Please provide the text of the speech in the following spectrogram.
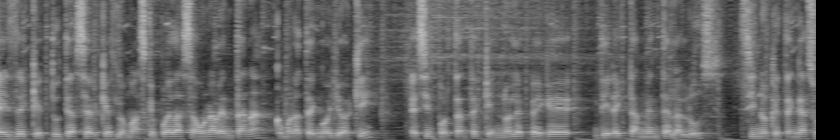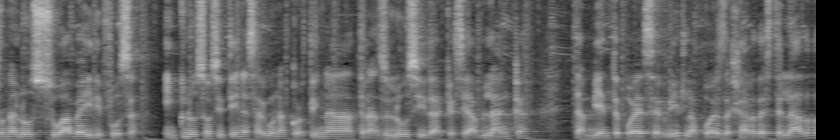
es de que tú te acerques lo más que puedas a una ventana, como la tengo yo aquí, es importante que no le pegue directamente a la luz, sino que tengas una luz suave y difusa. Incluso si tienes alguna cortina translúcida que sea blanca, también te puede servir, la puedes dejar de este lado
